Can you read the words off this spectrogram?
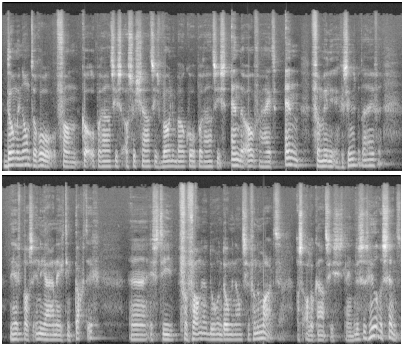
dominante rol van coöperaties, associaties, woningbouwcoöperaties en de overheid en familie- en gezinsbedrijven, die heeft pas in de jaren 1980 uh, is die vervangen door een dominantie van de markt als allocatiesysteem. Dus dat is heel recent.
